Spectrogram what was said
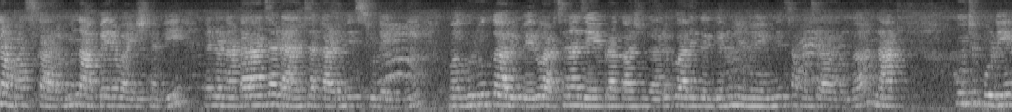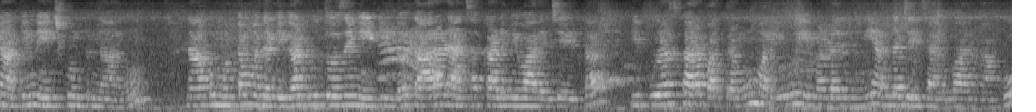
నమస్కారం నా పేరు వైష్ణవి. నేను నటరాజ డ్యాన్స్ అకాడమీ స్టూడెంట్ని. మా గురువు గారి పేరు అర్చన జయప్రకాష్ గారు. వారి దగ్గర నేను ఎనిమిది సంవత్సరాలుగా నా కూచిపూడి నాట్యం నేర్చుకుంటున్నాను. నాకు మొట్టమొదటిగా టూ థౌజండ్ ఎయిటీన్లో తారా డ్యాన్స్ అకాడమీ వారి చేత ఈ పురస్కార పత్రము మరియు ఈ మెడల్ని అందజేశారు వారు నాకు.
